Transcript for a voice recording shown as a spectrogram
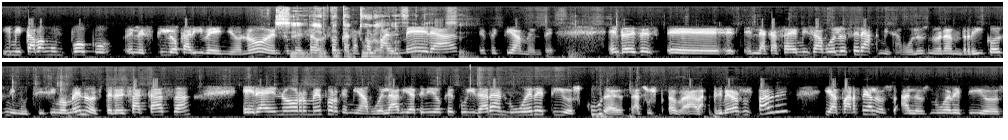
imitaban un poco el estilo caribeño, ¿no? Entonces son casas con palmeras, efectivamente. Entonces, eh, en la casa de mis abuelos era, mis abuelos no eran ricos ni muchísimo menos, pero esa casa era enorme porque mi abuela había tenido que cuidar a nueve tíos curas, a sus, primero a sus padres y aparte a los, a los nueve tíos.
